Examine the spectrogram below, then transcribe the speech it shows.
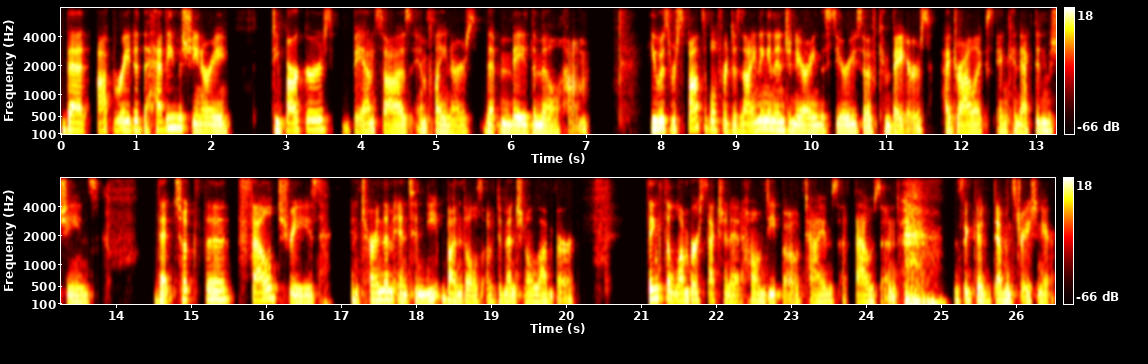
that operated the heavy machinery debarkers, bandsaws, and planers that made the mill hum. He was responsible for designing and engineering the series of conveyors, hydraulics, and connected machines that took the felled trees and turned them into neat bundles of dimensional lumber. Think the lumber section at Home Depot times a thousand. it's a good demonstration here.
